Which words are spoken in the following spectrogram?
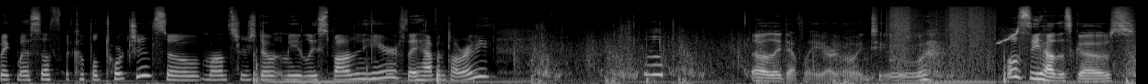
Make myself a couple torches so monsters don't immediately spawn in here if they haven't already. Boop. Oh, they definitely are going to. We'll see how this goes.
